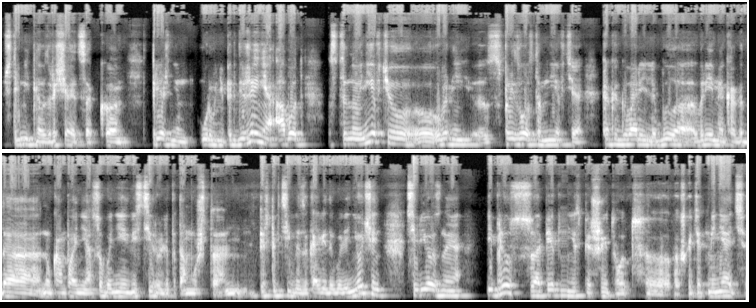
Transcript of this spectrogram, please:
стремительно возвращается к прежним уровню передвижения, а вот с ценой нефтью, э, вернее, с производством нефти, как и говорили, было время, когда ну, компании особо не инвестировали, потому что перспективы за ковида были не очень серьезные. И плюс ОПЕК не спешит, вот, э, как сказать, отменять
